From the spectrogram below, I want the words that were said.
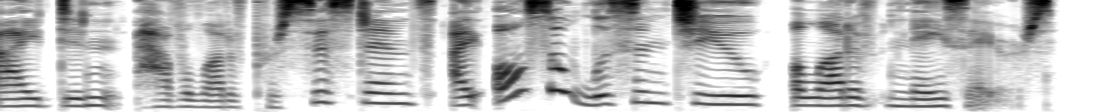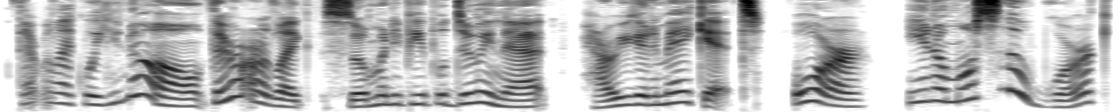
I didn't have a lot of persistence. I also listened to a lot of naysayers that were like, well, you know, there are like so many people doing that. How are you going to make it? Or, you know, most of the work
